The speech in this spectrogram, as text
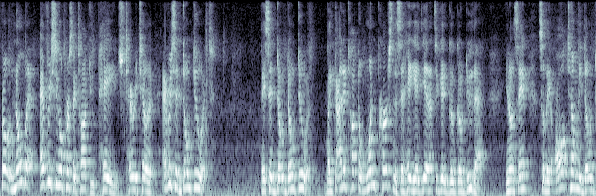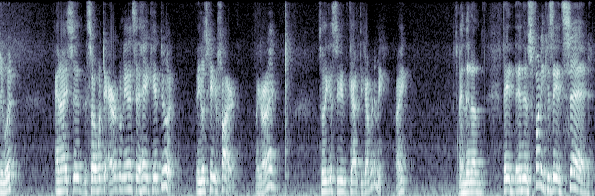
bro. Nobody, every single person I talked to, Page, Terry Taylor, everybody said don't do it. They said don't don't do it. Like I didn't talk to one person that said, hey, yeah, yeah, that's a good go go do that. You know what I'm saying? So they all tell me don't do it, and I said, so I went to Eric one day and I said, hey, can't do it. And he goes, okay, you're fired. I'm like all right. So they guess they got they got rid of me, right? And then um, they and it's funny because they had said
